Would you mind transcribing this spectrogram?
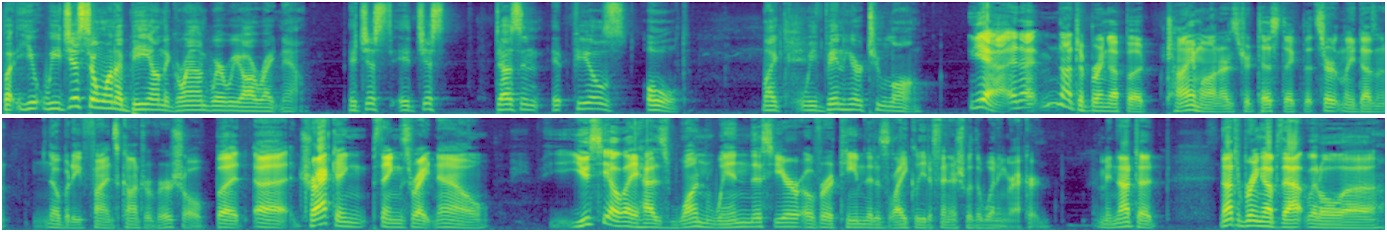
but you we just don't want to be on the ground where we are right now. It just it just doesn't. It feels old, like we've been here too long. Yeah, and I, not to bring up a time-honored statistic that certainly doesn't nobody finds controversial, but uh, tracking things right now, UCLA has one win this year over a team that is likely to finish with a winning record. I mean, not to not to bring up that little uh,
